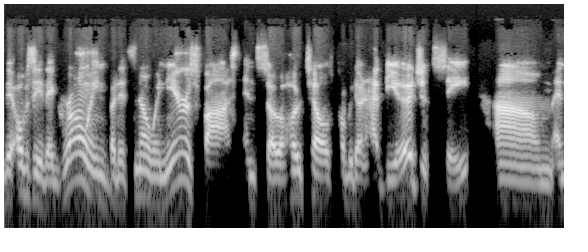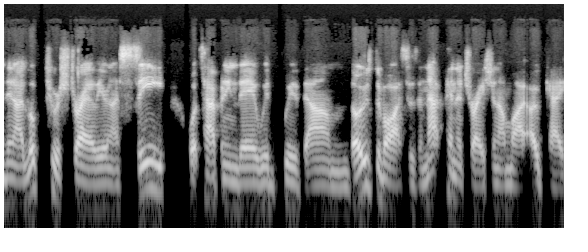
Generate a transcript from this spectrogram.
the, obviously they're growing, but it's nowhere near as fast. And so hotels probably don't have the urgency. Um, and then I look to Australia and I see what's happening there with with um, those devices and that penetration. I'm like, okay,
